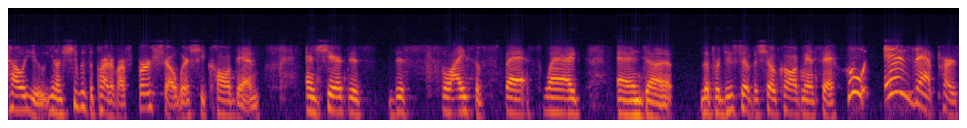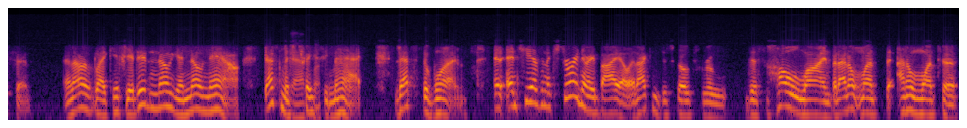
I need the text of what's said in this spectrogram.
tell you, you know, she was a part of our first show where she called in and shared this this slice of swag. And uh, the producer of the show called me and said, "Who is that person?" And I was like, if you didn't know, you know now. That's Miss exactly. Tracy Mack. That's the one. And, and she has an extraordinary bio, and I can just go through this whole line, but I don't want the, I don't want to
